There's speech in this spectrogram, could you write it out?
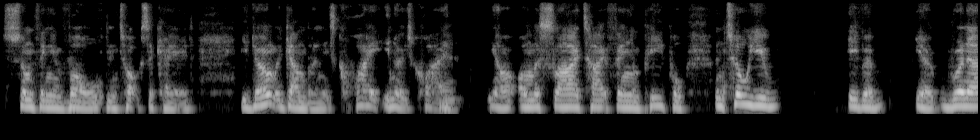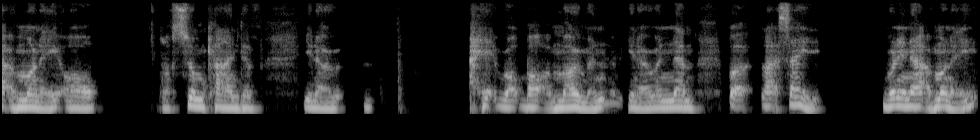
something involved, intoxicated. You don't with gambling. It's quite, you know, it's quite, Yeah. you know, on the slide type thing. And people, until you either, you know, run out of money or have some kind of, you know, hit rock bottom moment, you know, and um, but like I say, running out of money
